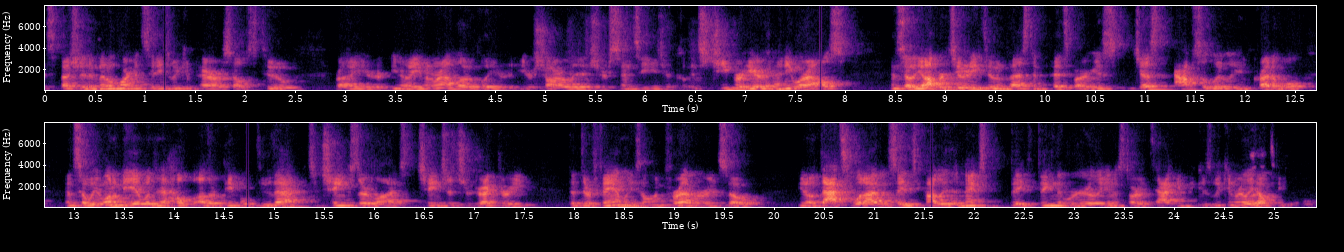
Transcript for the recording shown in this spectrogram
especially the middle market cities we compare ourselves to, right? You're, you know, even around locally, your, your Charlotte, your Cincy's, your, it's cheaper here than anywhere else. And so the opportunity to invest in Pittsburgh is just absolutely incredible. And so we want to be able to help other people do that, to change their lives, to change the trajectory that their family's on forever. And so, you know, that's what I would say is probably the next big thing that we're really going to start attacking because we can really help people.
